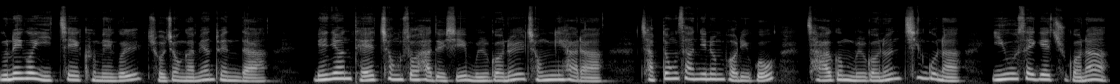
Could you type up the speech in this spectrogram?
은행의 이체 금액을 조정하면 된다. 매년 대청소하듯이 물건을 정리하라. 잡동사니는 버리고 작은 물건은 친구나 이웃에게 주거나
